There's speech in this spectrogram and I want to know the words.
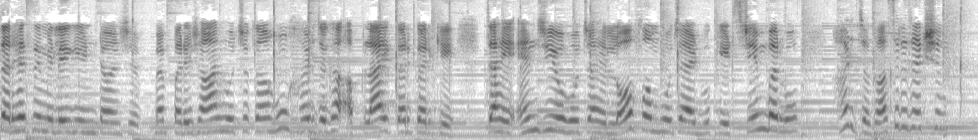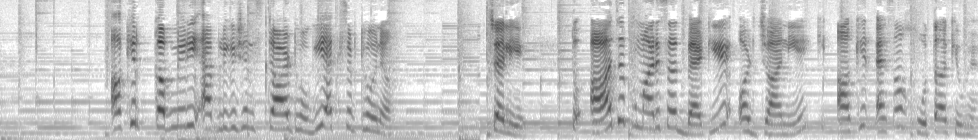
तरह से मिलेगी इंटर्नशिप मैं परेशान हो चुका हूँ हर जगह अप्लाई कर करके। चाहे एनजीओ हो, चाहे लॉ फर्म हो, चाहे एडवोकेट्स चेम्बर हो, हर जगह से रिजेक्शन आखिर कब मेरी एप्लीकेशन स्टार्ट होगी? एक्सेप्ट होना चलिए तो आज आप हमारे साथ बैठिए और जानिए कि आखिर ऐसा होता क्यों है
